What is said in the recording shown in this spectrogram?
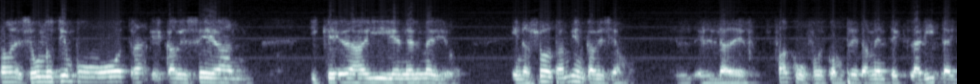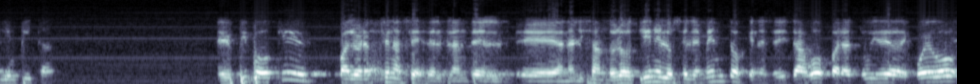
No, en el segundo tiempo hubo otras que cabecean y queda ahí en el medio. Y nosotros también cabeceamos. El- el- la de Facu fue completamente clarita y limpita. Eh, Pipo, ¿qué valoración haces del plantel eh, analizándolo? ¿Tiene los elementos que necesitas vos para tu idea de juego?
